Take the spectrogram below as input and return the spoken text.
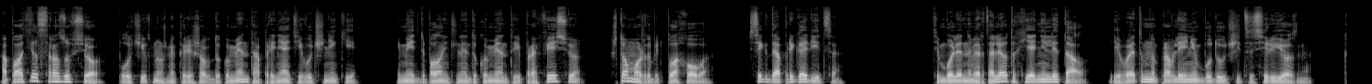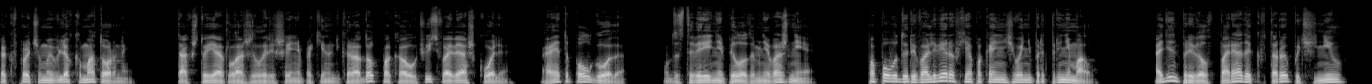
Оплатил сразу все, получив нужный корешок документа о принятии в ученики. Иметь дополнительные документы и профессию, что может быть плохого? Всегда пригодится. Тем более на вертолетах я не летал, и в этом направлении буду учиться серьезно, как, впрочем, и в легкомоторной. Так что я отложил решение покинуть городок, пока учусь в авиашколе. А это полгода. Удостоверение пилота мне важнее. По поводу револьверов я пока ничего не предпринимал. Один привел в порядок, второй починил,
